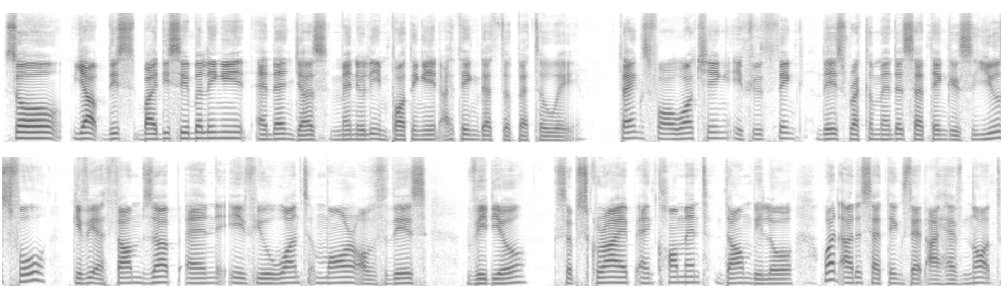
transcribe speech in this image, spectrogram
So yeah, this by disabling it and then just manually importing it, I think that's the better way. Thanks for watching. If you think this recommended setting is useful, give it a thumbs up. And if you want more of this video, subscribe and comment down below what other settings that I have not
